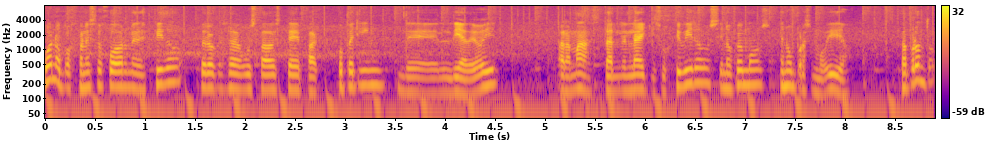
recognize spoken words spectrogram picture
Bueno, pues con este jugador me despido. Espero que os haya gustado este pack opening del día de hoy. Para más, darle like y suscribiros y nos vemos en un próximo vídeo. Hasta pronto.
